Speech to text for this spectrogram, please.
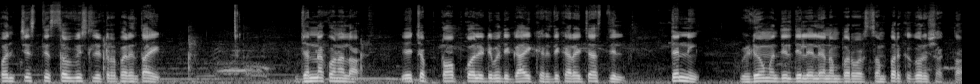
पंचवीस ते सव्वीस लिटरपर्यंत आहे. ज्यांना कोणाला याच्या टॉप क्वालिटीमध्ये गाय खरेदी करायची असतील त्यांनी व्हिडिओमधील दिलेल्या नंबरवर संपर्क करू शकता.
